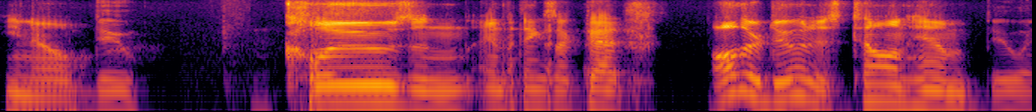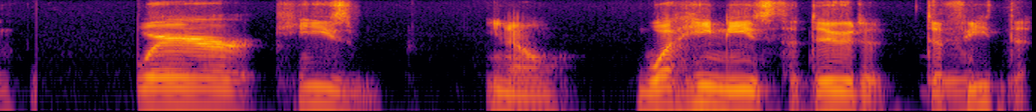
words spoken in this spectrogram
you know, Do clues and and things like that. All they're doing is telling him doing where he's, you know, what he needs to do to defeat them.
